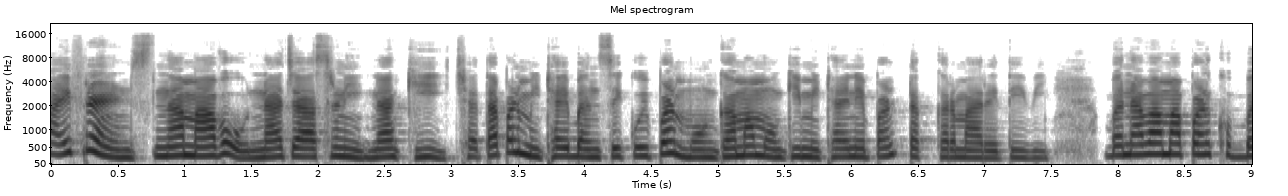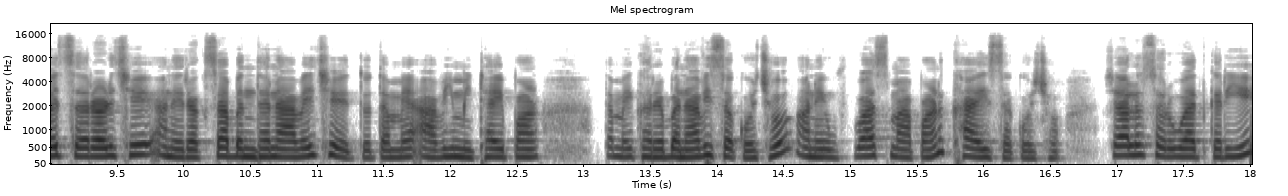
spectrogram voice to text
હાય ફ્રેન્ડ્સ ના માવો, ના ચાસણી, ના ઘી, છતાં પણ મીઠાઈ બનશે. કોઈ પણ મોંઘામાં મોંઘી મીઠાઈને પણ ટક્કર મારે તેવી. બનાવવામાં પણ ખૂબ જ સરળ છે અને રક્ષાબંધન આવે છે, તો તમે આવી મીઠાઈ પણ તમે ઘરે બનાવી શકો છો અને ઉપવાસમાં પણ ખાઈ શકો છો. ચાલો શરૂઆત કરીએ.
